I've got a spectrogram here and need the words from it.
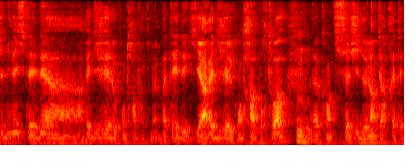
cabinet qui t'a aidé à rédiger le contrat, enfin qui même pas t'a aidé, qui a rédigé le contrat pour toi mhm. euh, quand il s'agit de l'interpréter.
